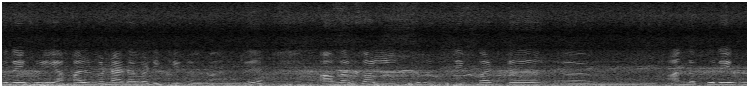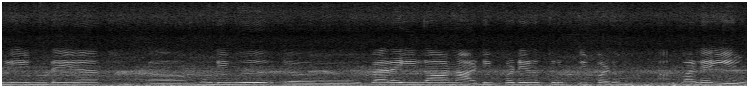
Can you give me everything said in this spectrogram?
புதைகுழி அகழ்வு நடவடிக்கைகள் வந்து அவர்கள் திருப்திப்பட்டு அந்த புதைகுழியினுடைய முடிவு வரையிலான அடிப்படையில் திருப்திப்படும் வலையில்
